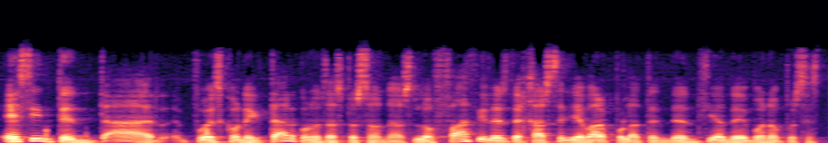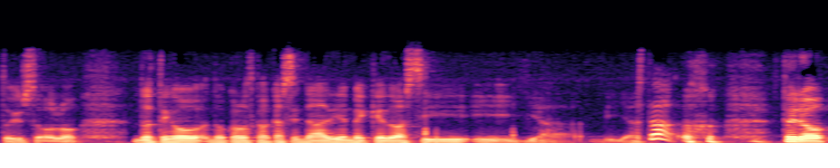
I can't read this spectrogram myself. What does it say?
es intentar pues conectar con otras personas. Lo fácil es dejarse llevar por la tendencia de, bueno, pues estoy solo, no tengo, no conozco a casi nadie, me quedo así y ya, y ya está. pero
